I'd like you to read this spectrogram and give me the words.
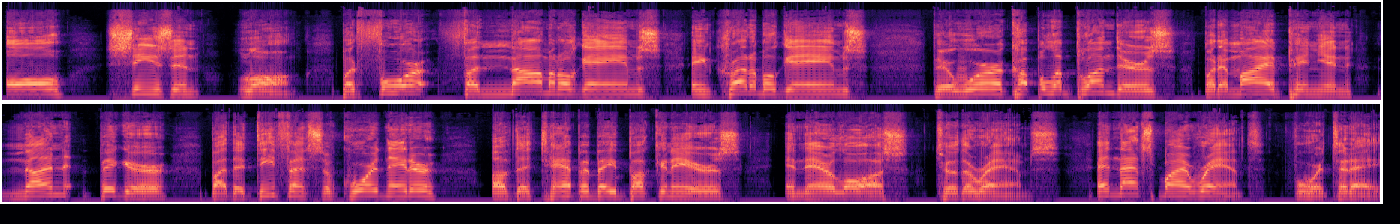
all season long. But four phenomenal games, incredible games. There were a couple of blunders, but in my opinion, none bigger by the defensive coordinator of the Tampa Bay Buccaneers in their loss to the Rams. And that's my rant for today.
